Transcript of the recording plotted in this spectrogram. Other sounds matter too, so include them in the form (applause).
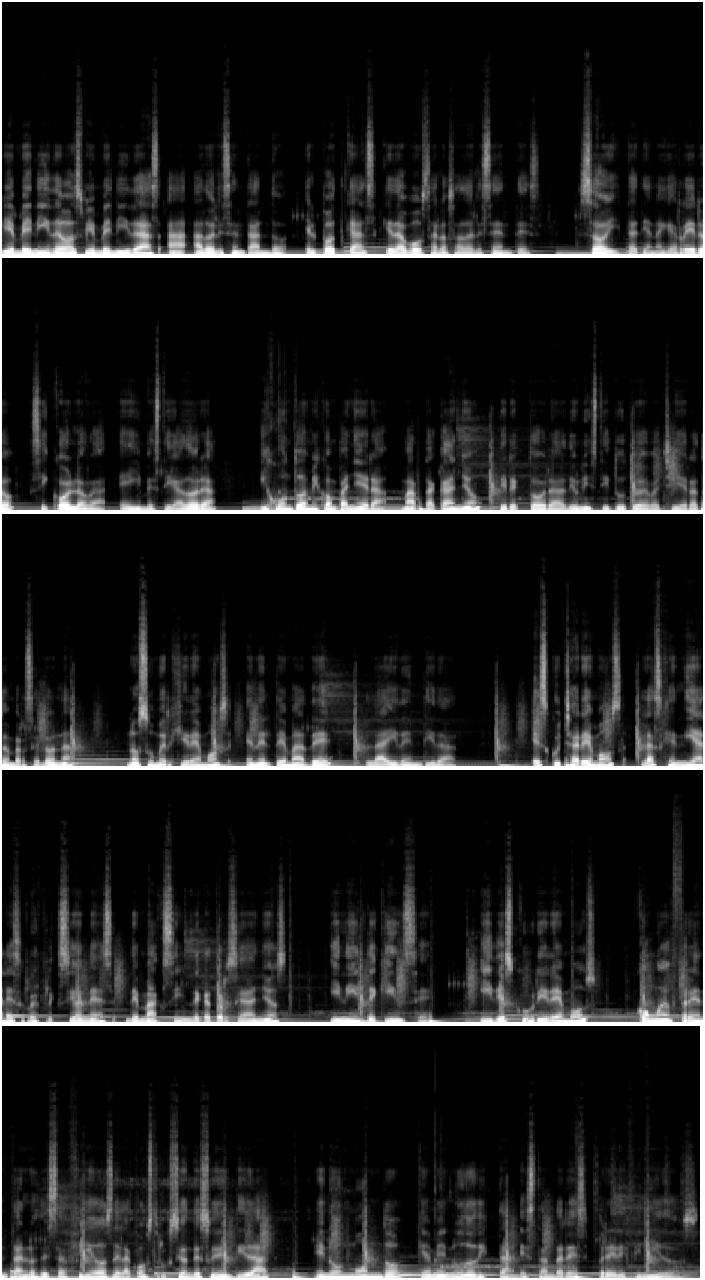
Bienvenidos, bienvenidas a Adolescentando, el podcast que da voz a los adolescentes. Soy Tatiana Guerrero, psicóloga e investigadora, y junto a mi compañera Marta Caño, directora de un instituto de bachillerato en Barcelona, nos sumergiremos en el tema de la identidad. Escucharemos las geniales reflexiones de Maxi, de 14 años, y Neil, de 15, y descubriremos cómo enfrentan los desafíos de la construcción de su identidad en un mundo que a menudo dicta estándares predefinidos.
